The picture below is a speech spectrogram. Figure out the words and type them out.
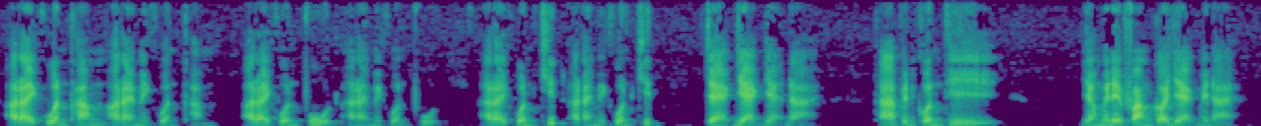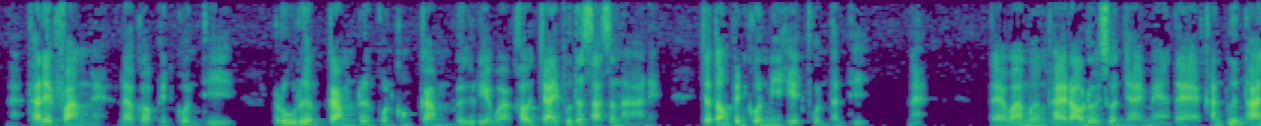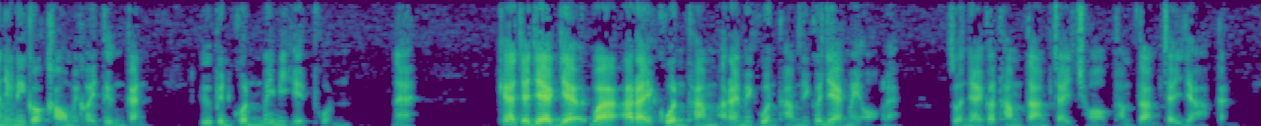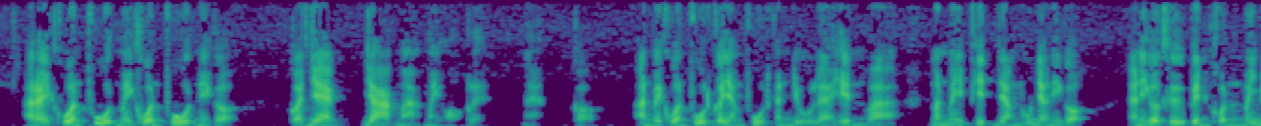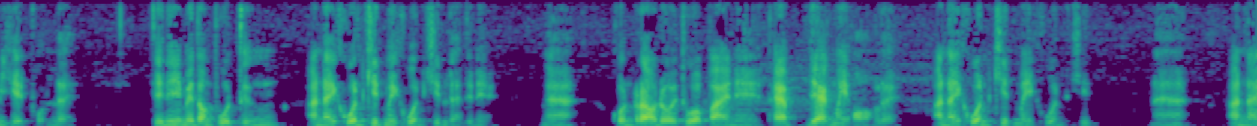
อะไรควรทำอะไรไม่ควรทำอะไรควรพูด อะไรไม่ควรพูด อะไรควรคิดอะไรไม่ควรคิด แจกแยกแยะได้ ถ้าเป็นคนที่ ยังไม่ได้ฟังก็แยกไม่ได้นะถ้าได้ฟังเนี่ยแล้วก็เป็นคนที่รู้เรื่องกรรม เรื่องผลของกรรม หรือเรียกว่าเข้าใจพุทธศาสนาเนี่ยจะต้องเป็นคนมีเหตุผลทันทีนะแต่ว่าเมืองไทยเราโดยส่วนใหญ่แม้ แต่ขั้นพื้นฐานอย่างนี้ก็เข้าไม่ค่อยถึงกัน คือเป็นคนไม่มีเหตุผลนะแค่จะแยกแยะว่าอะไรควรทำอะไรไม่ควรทำนี่ก็แยกไม่ออกแหละส่วนใหญ่ก็ทำตามใจชอบทำตามใจอยากกัน อะไรควรพูดไม่ควรพูดนี่ก็ ก็แยกยากมากไม่ออกเลยนะก็อันไม่ควรพูดก็ยังพูดกันอยู่ และเห็นว่ามันไม่ผิดอย่างนู้นอย่างนี้ก็ อันนี้ก็คือเป็นคนไม่มีเหตุผลเลย ทีนี้ไม่ต้องพูดถึงอันไหนควรคิดไม่ควรคิดเลยทีนี้นะคนเราโดยทั่วไปนี่แทบแยกไม่ออกเลย อันไหนควรคิดไม่ควรคิดนะอันไหน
